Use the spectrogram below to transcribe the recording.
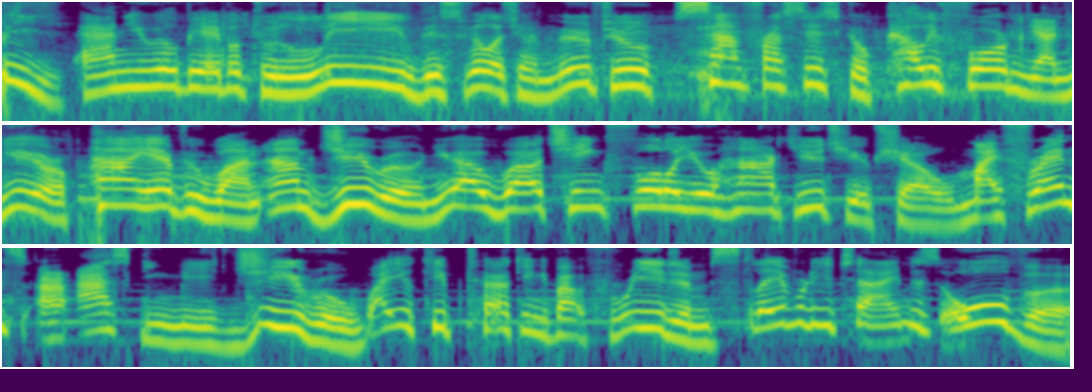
B and you will be able to leave this village and move to San Francisco, California, New York. Hi everyone, I'm Jiro you are watching Follow Your Heart YouTube show. My friends are asking me, Jiro, why you keep talking about freedom? Slavery time is over.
